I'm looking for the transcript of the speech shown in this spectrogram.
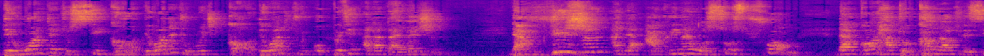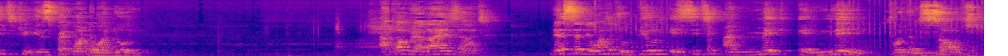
They wanted to see God, they wanted to reach God, they wanted to operate in other dimension. Their vision and their agreement was so strong that God had to come down to the city to inspect what they were doing. And God realized that they said they wanted to build a city and make a name for themselves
